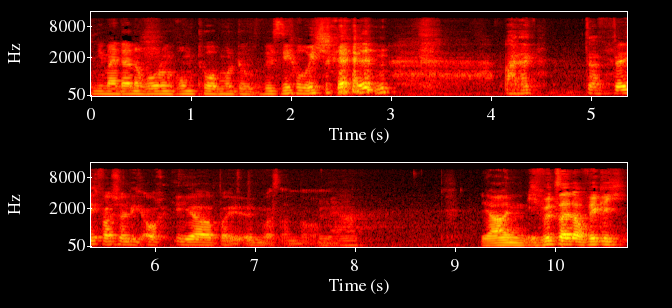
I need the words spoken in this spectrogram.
Und die mal in deiner Wohnung rumtoben und du willst sie ruhig stellen? Ah, da da wäre ich wahrscheinlich auch eher bei irgendwas anderem. ja, und Ich würde es halt auch wirklich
